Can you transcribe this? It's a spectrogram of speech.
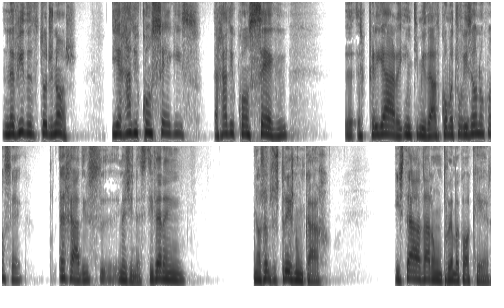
na vida de todos nós. E a rádio consegue isso. A rádio consegue uh, criar intimidade como a televisão não consegue. A rádio, se, imagina, se tiverem. Nós vamos os três num carro e está a dar um programa qualquer.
